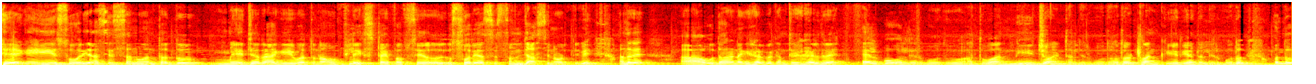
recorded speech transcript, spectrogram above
ಹೇಗೆ ಈ ಸೋರಿಯಾಸಿಸ್ ಅನ್ನುವಂಥದ್ದು ಮೇಜರ್ ಆಗಿ ಇವತ್ತು ನಾವು ಫ್ಲೇಕ್ಸ್ ಟೈಪ್ ಆಫ್ ಸೋರಿಯಾಸಿಸ್ ಅನ್ನು ಜಾಸ್ತಿ ನೋಡ್ತೀವಿ. ಅಂದರೆ ಉದಾಹರಣೆಗೆ ಹೇಳಬೇಕಂತ ಹೇಳಿದ್ರೆ ಎಲ್ಬೋ ಅಲ್ಲಿರ್ಬೋದು ಅಥವಾ ನೀ ಜಾಯಿಂಟ್ ಅಲ್ಲಿರ್ಬೋದು ಅಥವಾ ಟ್ರಂಕ್ ಏರಿಯಾದಲ್ಲಿರ್ಬೋದು ಒಂದು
